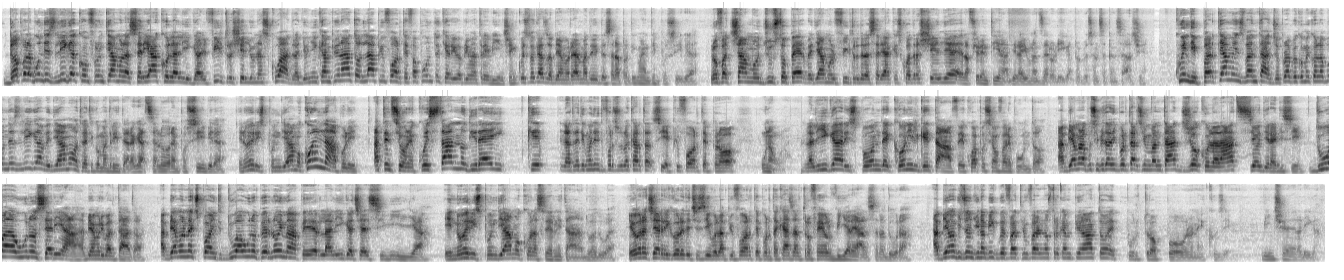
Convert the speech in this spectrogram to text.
Dopo la Bundesliga confrontiamo la Serie A con la Liga. Il filtro sceglie una squadra di ogni campionato, la più forte fa punto e chi arriva prima a 3 vince. In questo caso abbiamo Real Madrid e sarà praticamente impossibile. Lo facciamo giusto per, vediamo il filtro della Serie A che squadra sceglie e la Fiorentina, direi 1-0 Liga, proprio senza pensarci. Quindi partiamo in svantaggio proprio come con la Bundesliga, vediamo Atletico Madrid, ragazzi, allora è impossibile. E noi rispondiamo con il Napoli. Attenzione, quest'anno direi che l'Atletico Madrid forse sulla carta sì è più forte, però 1-1. La Liga risponde con il Getafe, qua possiamo fare punto. Abbiamo la possibilità di portarci in vantaggio con la Lazio, direi di sì. 2-1 Serie A, abbiamo ribaltato. Abbiamo il match point 2-1 per noi, ma per la Liga c'è il Siviglia. E noi rispondiamo con la Salernitana 2-2. E ora c'è il rigore decisivo, la più forte porta a casa il trofeo, il Villarreal sarà dura. Abbiamo bisogno di una big per far trionfare il nostro campionato e purtroppo non è così. Vince la Liga.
